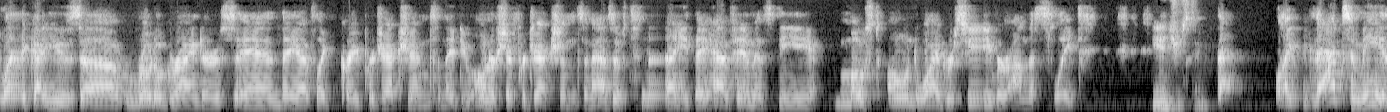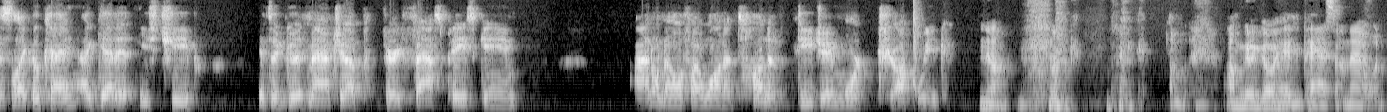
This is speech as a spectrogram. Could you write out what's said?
like I use uh, Roto Grinders, and they have like great projections, and they do ownership projections. And as of tonight, they have him as the most owned wide receiver on the slate. Interesting. That like that to me is like okay, I get it. He's cheap. It's a good matchup. Very fast paced game. I don't know if I want a ton of DJ Moore chalk week. No, like, I'm I'm gonna go ahead and pass on that one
